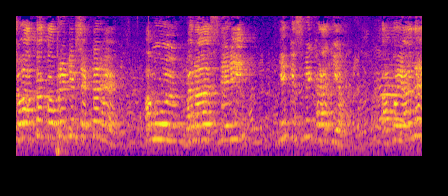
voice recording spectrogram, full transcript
जो आपका कोऑपरेटिव सेक्टर है अमूल बनास डेरी ये किसने खड़ा किया आपको याद है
